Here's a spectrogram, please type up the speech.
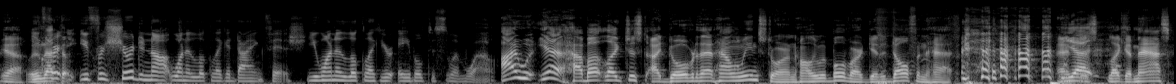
Yeah. Isn't for, the- you for sure do not want to look like a dying fish. You want to look like you're able to swim well. I would, yeah. How about like just I'd go over to that Halloween store on Hollywood Boulevard, get a dolphin hat, and Yeah. just like a mask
